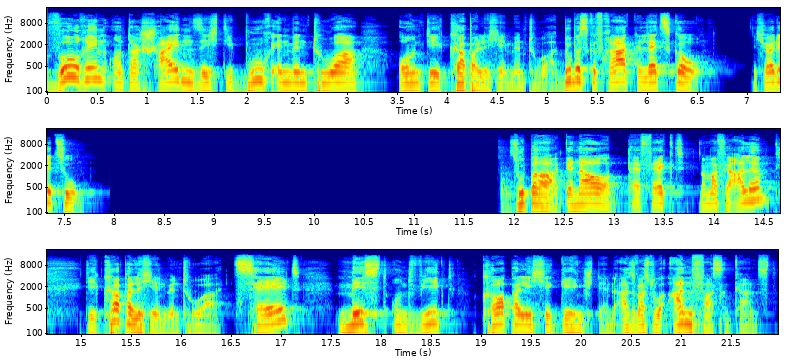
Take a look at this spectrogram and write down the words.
Worin unterscheiden sich die Buchinventur und die körperliche Inventur? Du bist gefragt, let's go. Ich höre dir zu. Super, genau, perfekt. Nochmal für alle. Die körperliche Inventur zählt, misst und wiegt körperliche Gegenstände, also was du anfassen kannst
